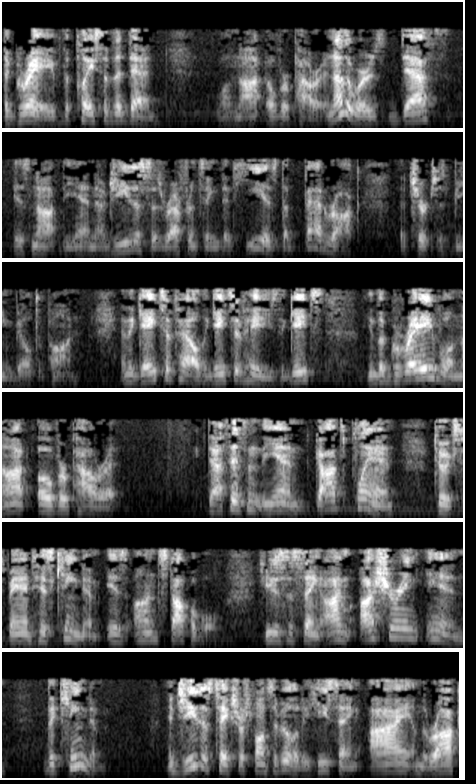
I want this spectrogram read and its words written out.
the grave, the place of the dead, will not overpower it. In other words, death is not the end. Now, Jesus is referencing that He is the bedrock the church is being built upon. And the gates of hell, the gates of Hades, the gates, you know, the grave will not overpower it. Death isn't the end. God's plan to expand His kingdom is unstoppable. Jesus is saying, I'm ushering in the kingdom. And Jesus takes responsibility. He's saying, I am the rock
